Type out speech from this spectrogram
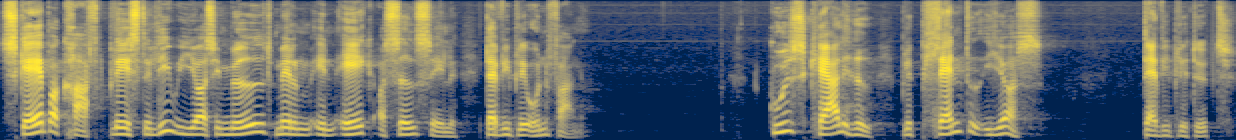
skaberkraft blæste liv i os i mødet mellem en æg og sædcelle, da vi blev undfanget. Guds kærlighed blev plantet i os, da vi blev døbt.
